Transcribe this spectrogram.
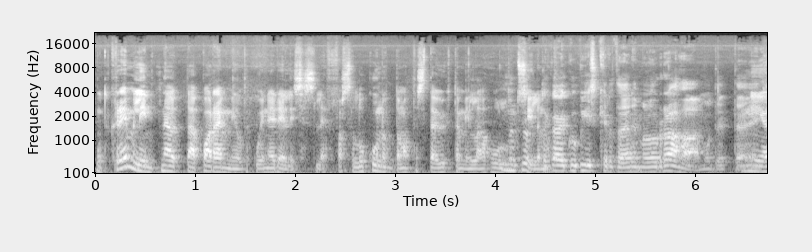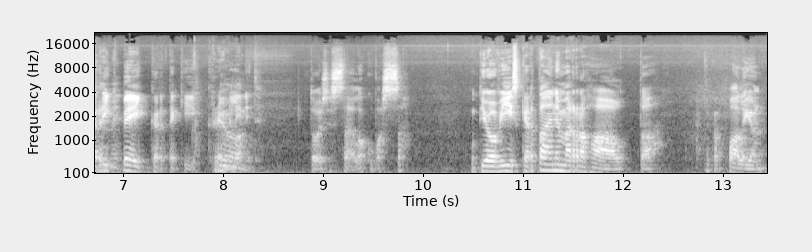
Mutta kremlinit näyttää paremmilta kuin edellisessä leffassa, lukunottamatta sitä yhtä millään No hullut totta silmä. kai kun viisi kertaa enemmän on rahaa, mutta että... Niin, ja Rick Baker teki Kremlinit toisessa elokuvassa. Mutta joo, viisi kertaa enemmän rahaa auttaa. Aika paljon.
